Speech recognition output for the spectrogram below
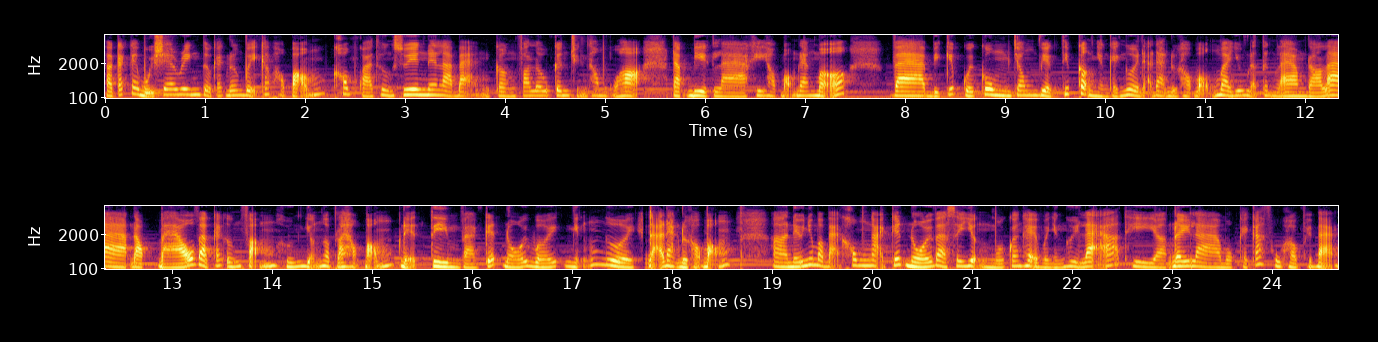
Và các cái buổi sharing từ các đơn vị cấp học bổng không quá thường xuyên nên là bạn cần follow kênh truyền thông của họ đặc biệt là khi học bổng đang mở. Và bí kíp cuối cùng trong việc tiếp cận những cái người đã đạt được học bổng mà dung đã từng làm đó là đọc báo và các ứng phẩm hướng hướng dẫn apply học bổng để tìm và kết nối với những người đã đạt được học bổng. À, nếu như mà bạn không ngại kết nối và xây dựng mối quan hệ với những người lạ thì à, đây là một cái cách phù hợp với bạn.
